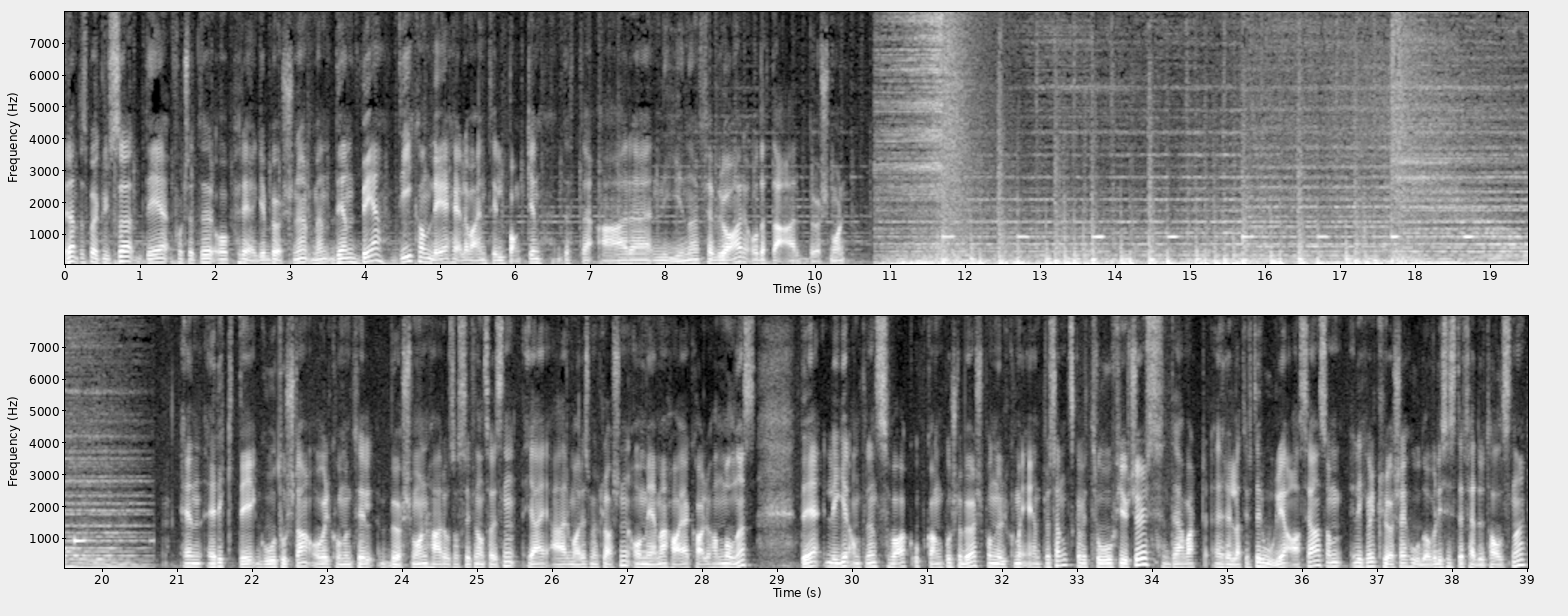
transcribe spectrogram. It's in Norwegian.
Rentespøkelset det fortsetter å prege børsene, men DNB de kan le hele veien til banken. Dette er 9. februar, og dette er Børsmorgen. En riktig god torsdag og velkommen til Børsmorgen her hos oss i Finansavisen. Jeg er Marius Mørk Larsen, og med meg har jeg Karl Johan Molnes. Det ligger an til en svak oppgang på Oslo Børs på 0,1% skal vi tro Futures. Det har vært relativt rolig i Asia, som likevel klør seg i hodet over de siste Fed-uttalelsene.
